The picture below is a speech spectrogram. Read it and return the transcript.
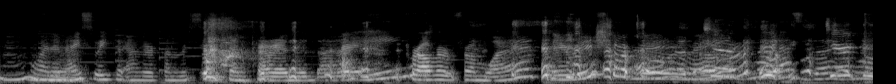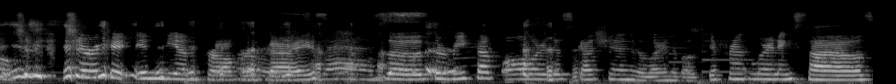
Mm, what a nice way to end our conversation, Karen, with that. Right? Proverb from what? Irish or Right, right. No, that's good. Cherokee Cherokee Indian proverb, guys. Yes. So to recap all our discussion, we learned about different learning styles,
